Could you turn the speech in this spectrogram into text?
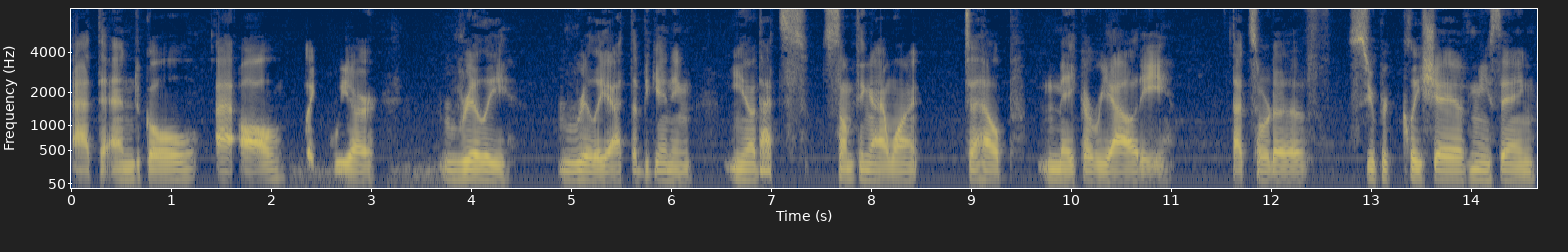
at the end goal at all. Like we are really, really at the beginning. You know, that's something I want to help make a reality. That sort of super cliche of me saying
